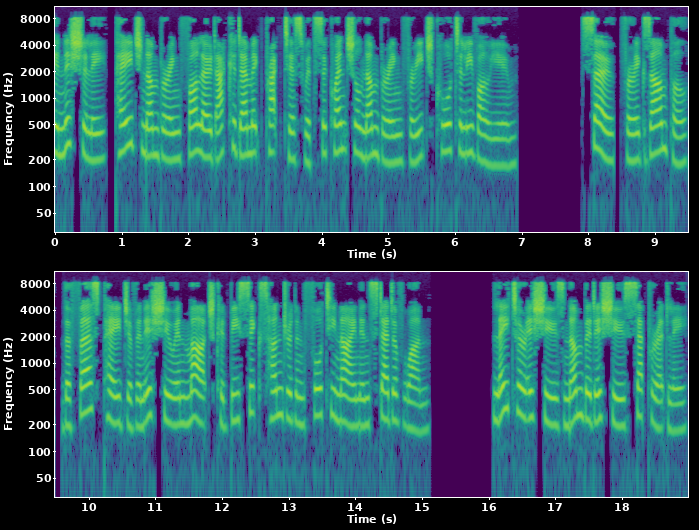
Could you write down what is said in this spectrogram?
Initially, page numbering followed academic practice with sequential numbering for each quarterly volume. So, for example, the first page of an issue in March could be 649 instead of 1. Later issues numbered issues separately.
